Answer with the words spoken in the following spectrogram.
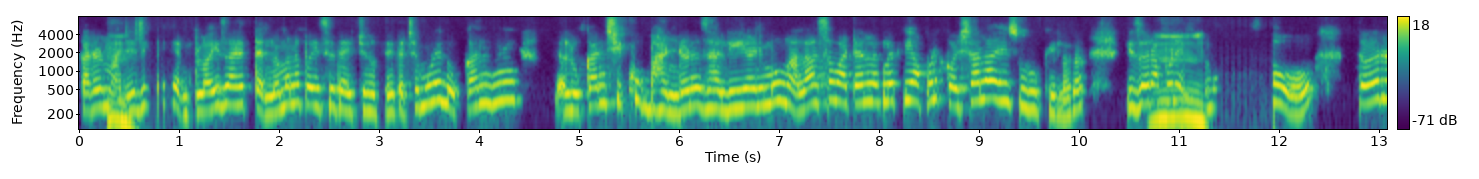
कारण. माझे जे काही एम्प्लॉईज आहेत त्यांना मला पैसे द्यायचे होते. त्याच्यामुळे लोकांनी लोकांशी खूप भांडणं झाली आणि मग मला असं वाटायला लागलं की आपण कशाला हे सुरू केलं ना? की जर आपण असतो तर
